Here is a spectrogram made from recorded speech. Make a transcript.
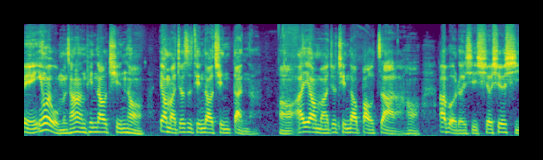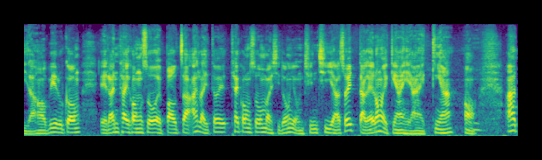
诶，因为我们常常听到氢哈，要么就是听到氢弹呐，啊，要么就听到爆炸了哈，啊，不就是小小事了哈。比如讲，诶，咱太空梭的爆炸啊，来对太空梭嘛是拢用氢气啊，所以大家拢会惊吓，会惊哈。啊，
